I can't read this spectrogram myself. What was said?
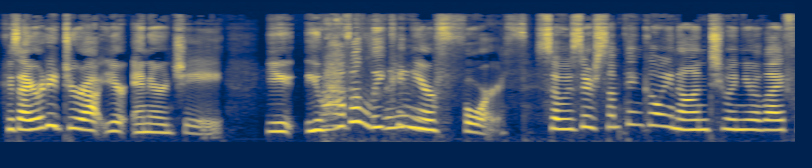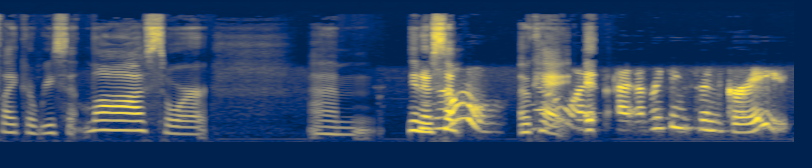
Because I already drew out your energy. You you have a leak in your fourth. So, is there something going on too in your life, like a recent loss, or, um, you know, some? okay, no, it- everything's been great.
